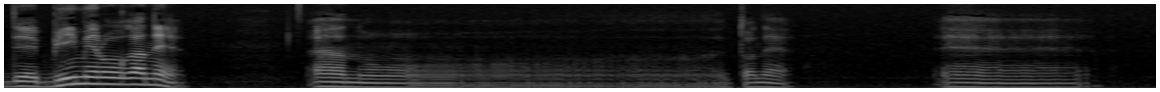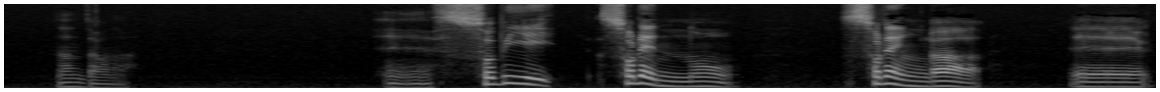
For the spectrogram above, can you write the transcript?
で、B メロがね、あのー、えっとね、えー、なんだろうな、えー、ソビ、ソ連の、ソ連が、えー、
